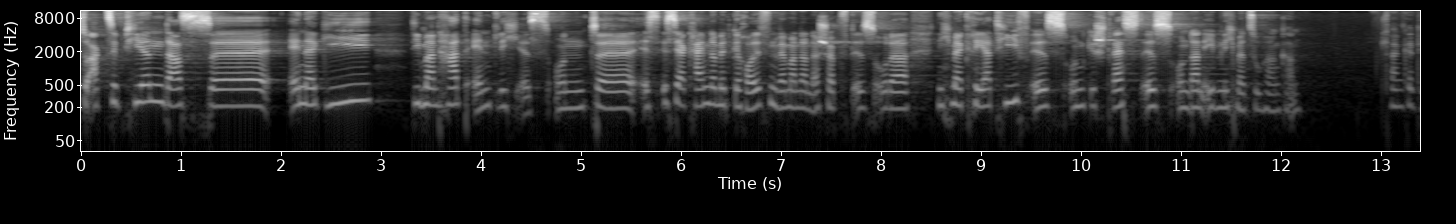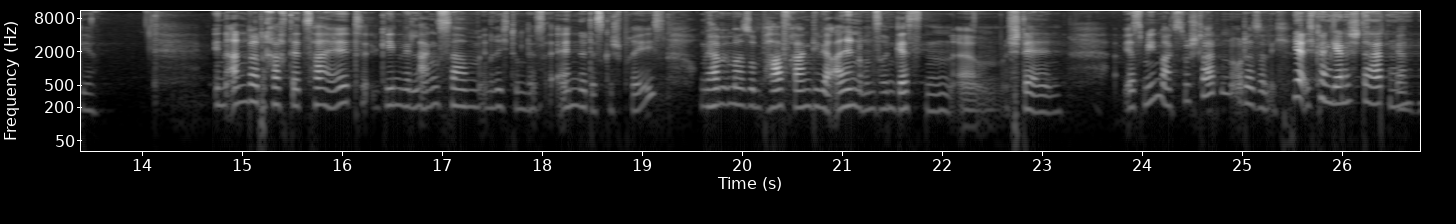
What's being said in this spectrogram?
zu akzeptieren, dass äh, Energie, die man hat, endlich ist. Und äh, es ist ja keinem damit geholfen, wenn man dann erschöpft ist oder nicht mehr kreativ ist und gestresst ist und dann eben nicht mehr zuhören kann. Danke dir. In Anbetracht der Zeit gehen wir langsam in Richtung des Ende des Gesprächs und wir haben immer so ein paar Fragen, die wir allen unseren Gästen ähm, stellen. Jasmin, magst du starten oder soll ich? Ja, ich kann gerne starten. Gern.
